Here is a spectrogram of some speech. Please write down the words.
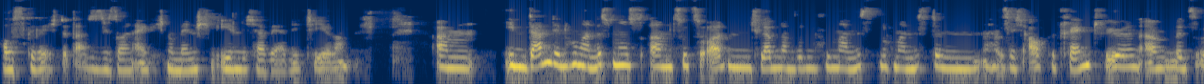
ausgerichtet. Also sie sollen eigentlich nur menschenähnlicher werden, die Tiere. Ähm, ihm dann den Humanismus ähm, zuzuordnen, ich glaube, dann würden Humanisten, Humanistinnen sich auch gekränkt fühlen, ähm, mit so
